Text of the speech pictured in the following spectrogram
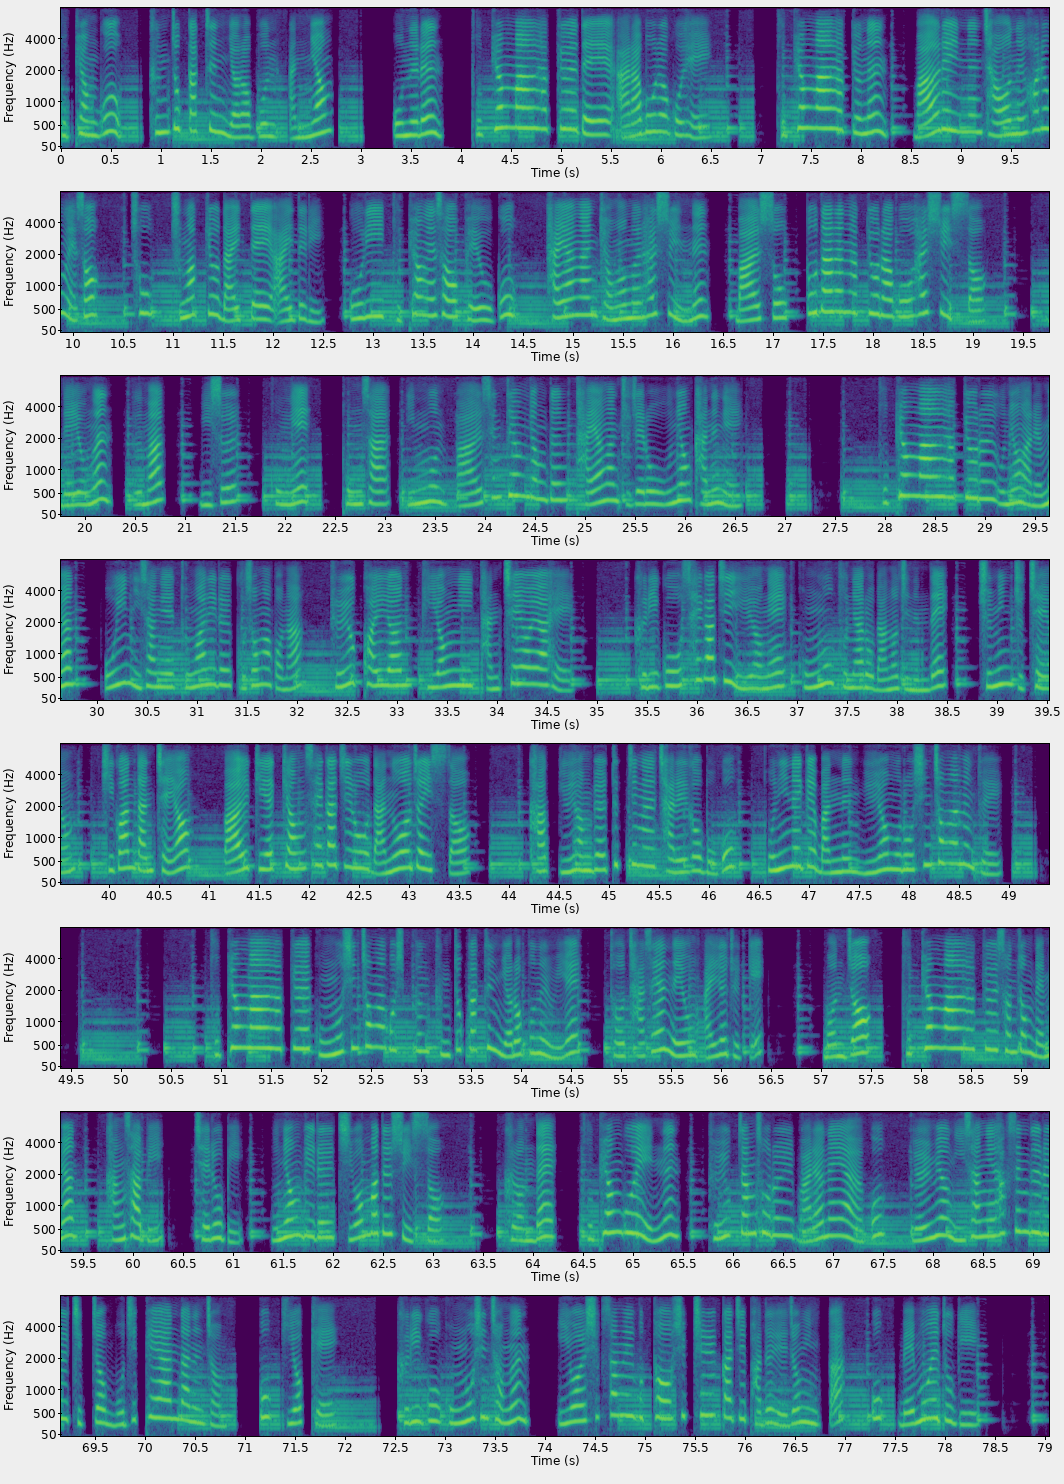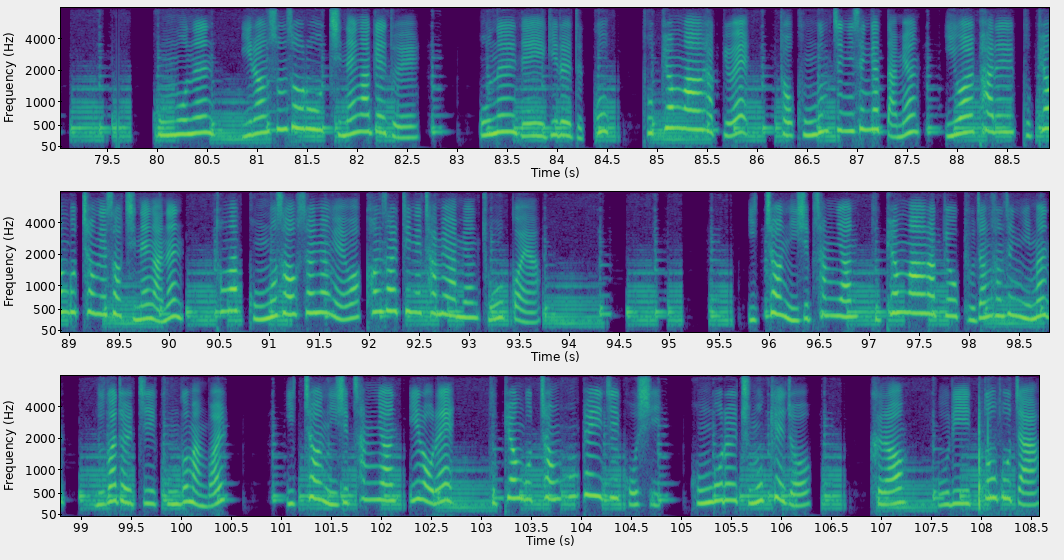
부평구 금쪽 같은 여러분 안녕. 오늘은 부평마을 학교에 대해 알아보려고 해. 부평마을 학교는 마을에 있는 자원을 활용해서 초, 중학교 나이대의 아이들이 우리 부평에서 배우고 다양한 경험을 할 수 있는 마을 속 또 다른 학교라고 할 수 있어. 내용은 음악, 미술, 공예, 봉사, 인문, 마을 생태환경 등 다양한 주제로 운영 가능해. 부평마을 학교를 운영하려면 5인 이상의 동아리를 구성하거나 교육 관련 비영리 단체여야 해. 그리고 세 가지 유형의 공모 분야로 나눠지는데 주민주체형, 기관단체형, 마을기획형 세 가지로 나누어져 있어. 각 유형별 특징을 잘 읽어보고 본인에게 맞는 유형으로 신청하면 돼. 부평마을 학교에 공모 신청하고 싶은 금쪽 같은 여러분을 위해 더 자세한 내용 알려줄게. 먼저 부평마을 학교에 선정되면 강사비, 재료비, 운영비를 지원받을 수 있어. 그런데 부평구에 있는 교육장소를 마련해야 하고 10명 이상의 학생들을 직접 모집해야 한다는 점 꼭 기억해. 그리고 공모 신청은 2월 13일부터 17일까지 받을 예정이니까 꼭 메모해두기. 공모는 이런 순서로 진행하게 돼. 오늘 내 얘기를 듣고 부평마을 학교에 더 궁금증이 생겼다면 2월 8일 부평구청에서 진행하는 통합 공모사업 설명회와 컨설팅에 참여하면 좋을 거야. 2023년 부평마을학교 교장 선생님은 누가 될지 궁금한걸? 2023년 1월에 부평구청 홈페이지 고시 공고를 주목해줘. 그럼 우리 또 보자.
